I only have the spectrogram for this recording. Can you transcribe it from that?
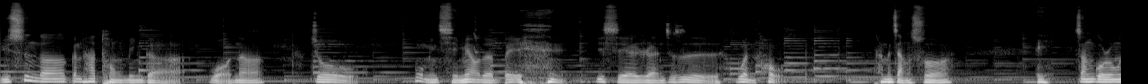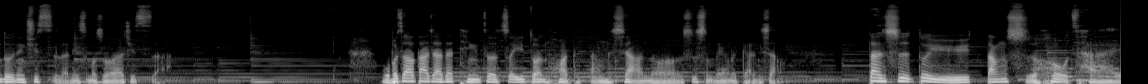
于是呢，跟他同名的。我呢，就莫名其妙的被 一些人就是问候，他们讲说：“哎，张国荣都已经去死了，你什么时候要去死啊？”我不知道大家在听着这一段话的当下呢是什么样的感想，但是对于当时候才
